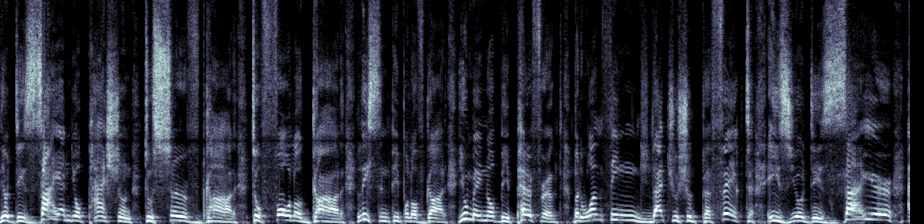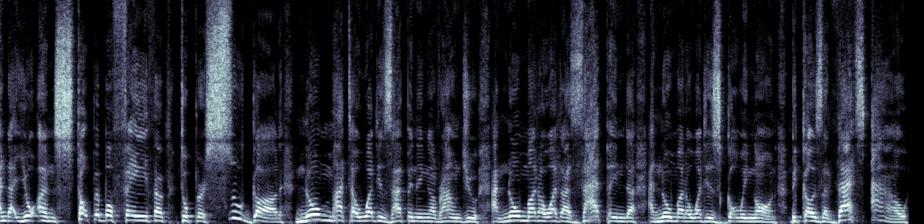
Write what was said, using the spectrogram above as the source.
your desire and your passion to serve God, to follow God. Listen, people of God, you may not be perfect, but one thing that you should perfect is your desire and your unstoppable faith to pursue God no matter what is happening around you and no matter what has happened and no matter what is going on, because that's how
